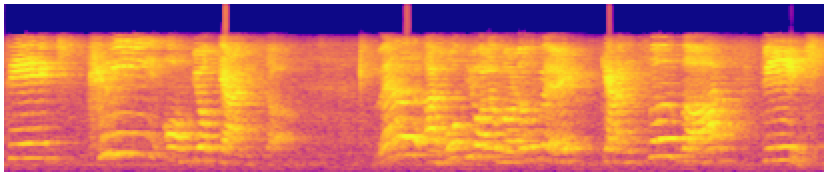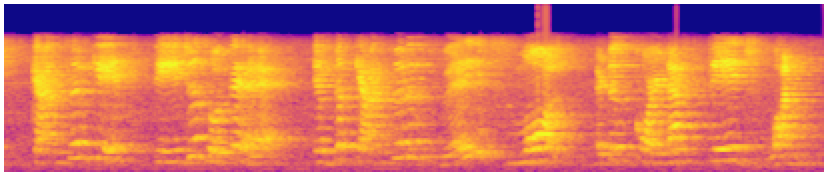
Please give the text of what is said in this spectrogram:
stage 3 of your cancer. Well, I hope you all have heard of it. Cancers are stage. Cancer के stages होते हैं. If the cancer is very small, it is called as stage 1.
